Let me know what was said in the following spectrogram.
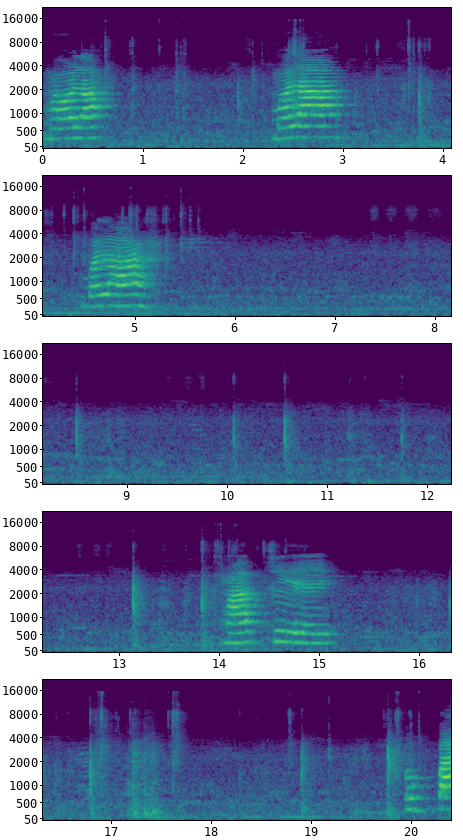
मला मला मला मागचे पप्पा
